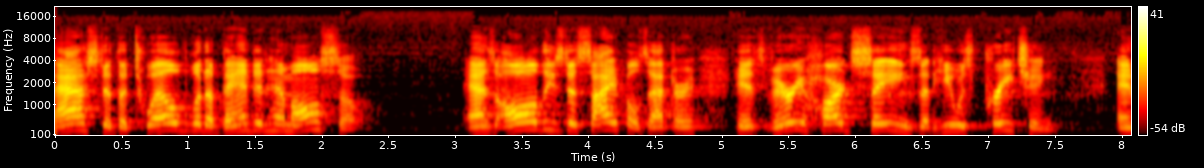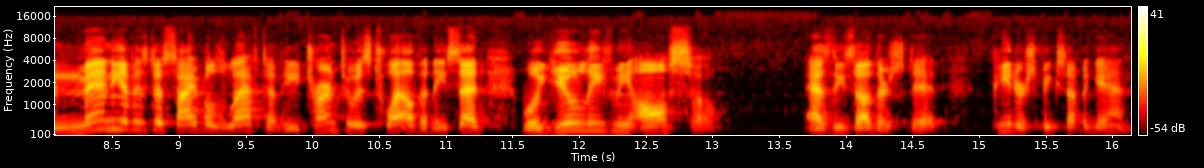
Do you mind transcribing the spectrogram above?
asked if the twelve would abandon him also, as all these disciples, after his very hard sayings that he was preaching, and many of his disciples left him, he turned to his twelve and he said, Will you leave me also, as these others did? Peter speaks up again.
